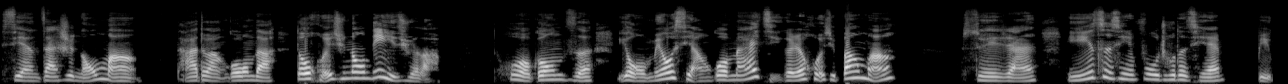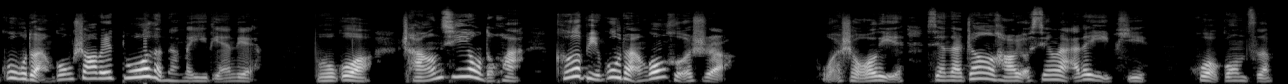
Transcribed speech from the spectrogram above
现在是农忙，打短工的都回去弄地去了。霍公子有没有想过买几个人回去帮忙？虽然一次性付出的钱比雇短工稍微多了那么一点点，不过长期用的话，可比雇短工合适。我手里现在正好有新来的一批，霍公子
